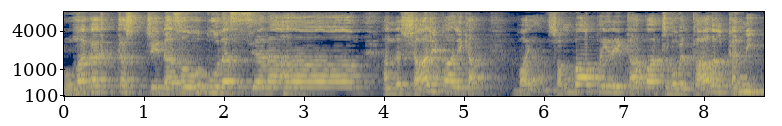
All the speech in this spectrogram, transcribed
குஹக கஷ்டிதசௌ குலஸ்ய அந்த ஷாலி பாலிகா வய- சம்பா பயிரை காப்பாற்றுபவள் காவல் கன்னி.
